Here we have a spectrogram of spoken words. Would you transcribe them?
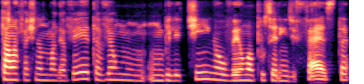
tá lá faxinando uma gaveta, ver um, um bilhetinho, ou ver uma pulseirinha de festa,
